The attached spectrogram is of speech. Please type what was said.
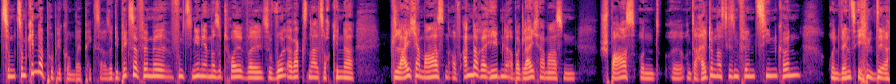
zum, zum Kinderpublikum bei Pixar. Also die Pixar-Filme funktionieren ja immer so toll, weil sowohl Erwachsene als auch Kinder gleichermaßen auf anderer Ebene, aber gleichermaßen Spaß und äh, Unterhaltung aus diesem Film ziehen können. Und wenn es eben der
